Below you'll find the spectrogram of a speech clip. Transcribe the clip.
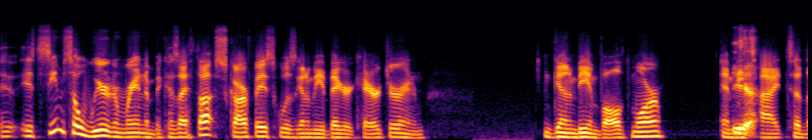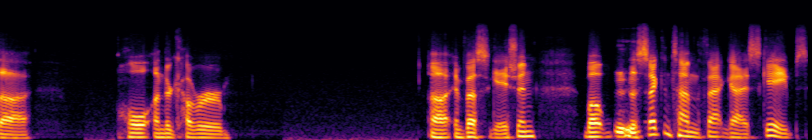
It, it seemed so weird and random because I thought Scarface was going to be a bigger character and going to be involved more and be Yeah. tied to the whole undercover uh, investigation. But the Mhm. second time the fat guy escapes,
